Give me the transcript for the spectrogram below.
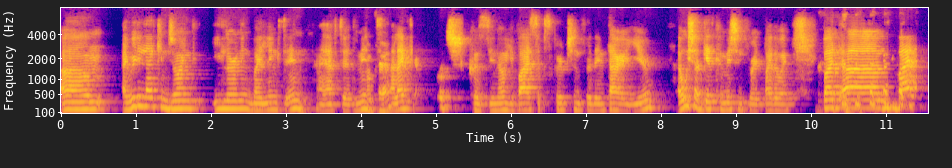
um, I really like enjoying e-learning by LinkedIn. I have to admit, okay. I like their approach because you know you buy a subscription for the entire year. I wish I'd get commission for it, by the way. But um,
